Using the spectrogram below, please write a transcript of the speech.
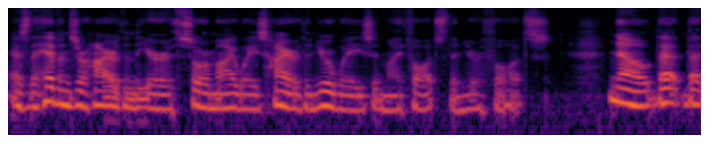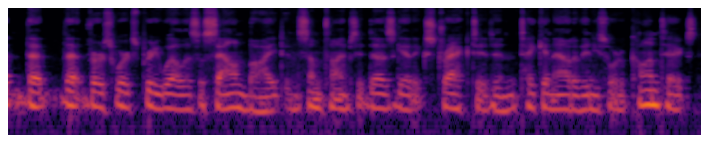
As the heavens are higher than the earth, so are my ways higher than your ways, and my thoughts than your thoughts. Now that that that that verse works pretty well as a sound bite, and sometimes it does get extracted and taken out of any sort of context,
